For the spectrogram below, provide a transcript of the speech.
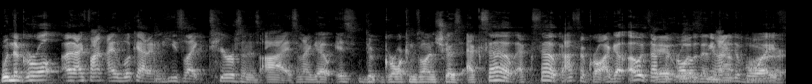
When the girl, and I find, I look at him, and he's like tears in his eyes, and I go, "Is the girl comes on and she goes, XO, XO, Gossip Girl?" I go, "Oh, is that the girl that's behind that the voice?"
